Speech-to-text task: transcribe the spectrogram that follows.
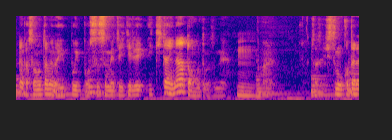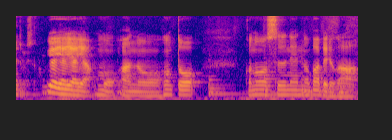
なんかそのための一歩一歩を進めていけいきたいなと思ってますね。うん。はい、質問答えられてました？いやいやいやいやもうあの本当この数年のバベルが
